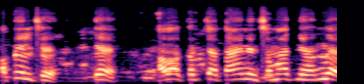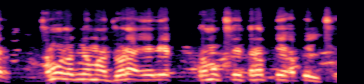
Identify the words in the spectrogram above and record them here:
અપીલ છે કે આવા ખર્ચા થાય નહીં, સમાજની અંદર સમૂહ લગ્નમાં જોડાય એવી એક પ્રમુખશ્રી તરફથી અપીલ છે.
